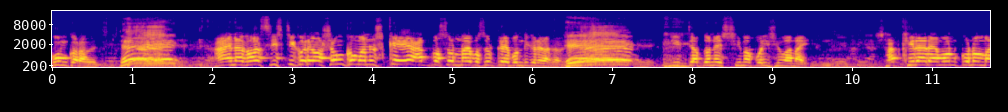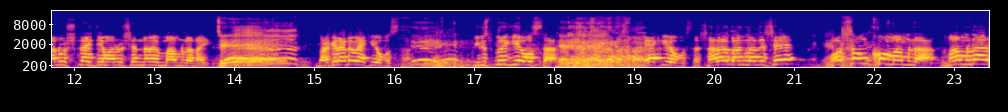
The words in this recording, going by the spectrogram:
গুম করা হয়েছে। আয়নাঘর সৃষ্টি করে অসংখ্য মানুষকে আট বছর নয় বছর করে বন্দি করে রাখা হয়েছে। নির্যাতনের সীমা পরিসীমা নাই। সাতক্ষীরার এমন কোন মানুষ নাই যে মানুষের নামে মামলা নাই। বাগেরহাটেও একই অবস্থা। পিরোজপুরে কি অবস্থা? একই অবস্থা। সারা বাংলাদেশে অসংখ্য মামলা মামলার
